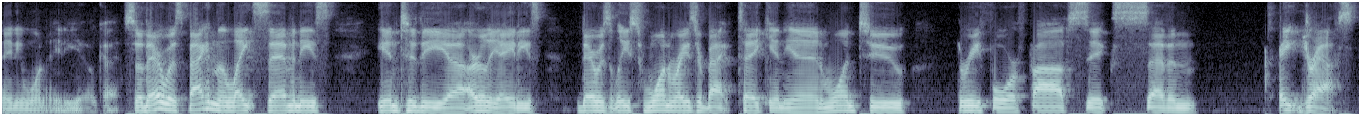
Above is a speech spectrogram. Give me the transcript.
81, 80. Okay. So there was back in the late 70s into the uh, early 80s, there was at least one Razorback taken in one, two, three, four, five, six, seven, eight drafts.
